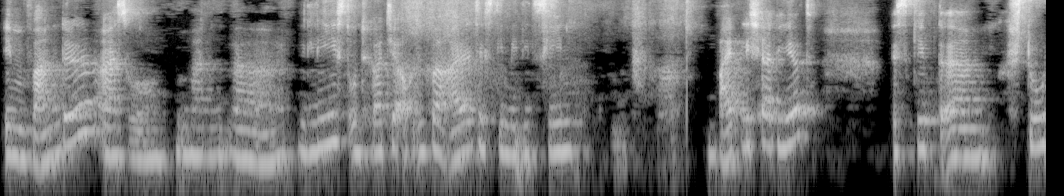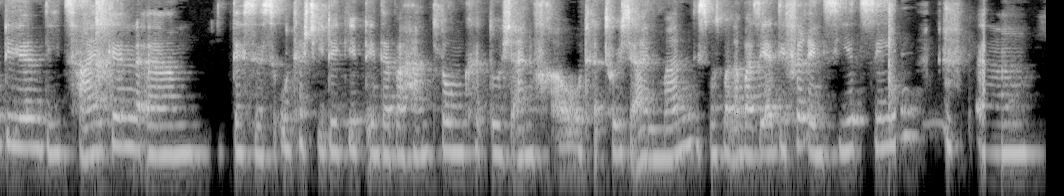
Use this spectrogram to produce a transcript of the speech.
im Wandel. Also man äh, liest und hört ja auch überall, dass die Medizin weiblicher wird. Es gibt ähm, Studien, die zeigen, ähm, dass es Unterschiede gibt in der Behandlung durch eine Frau oder durch einen Mann. Das muss man aber sehr differenziert sehen. Ähm,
